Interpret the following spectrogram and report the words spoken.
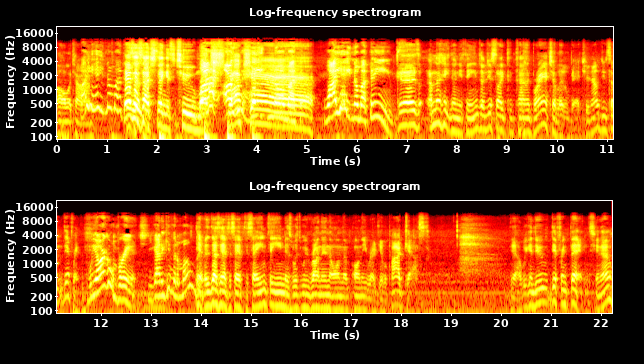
all the time. Why you hating on my There's no such thing as too much. Why much are you hating on my? structure. Why you hating on my themes? Because I'm not hating on your themes. I'm just like to kind of branch a little bit, you know, do something different. We are going to branch. You got to give it a moment. Yeah, but it doesn't have to say have the same theme as what we run in on the on the regular podcast. Yeah, we can do different things, you know.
